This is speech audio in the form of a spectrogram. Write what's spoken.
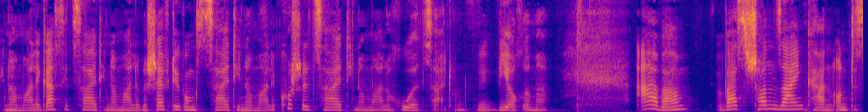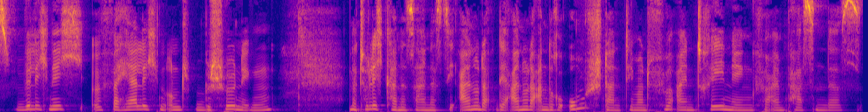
die normale Gassi-Zeit, die normale Beschäftigungszeit, die normale Kuschelzeit, die normale Ruhezeit und wie, wie auch immer. Aber was schon sein kann, und das will ich nicht verherrlichen und beschönigen, Natürlich kann es sein, dass die ein oder, der ein oder andere Umstand, den man für ein Training, für ein passendes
